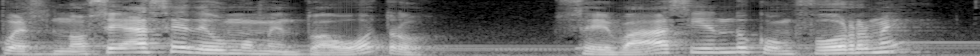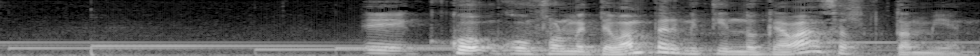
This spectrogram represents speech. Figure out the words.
pues no se hace de un momento a otro. Se va haciendo conforme, eh, conforme te van permitiendo que avanzas tú también.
